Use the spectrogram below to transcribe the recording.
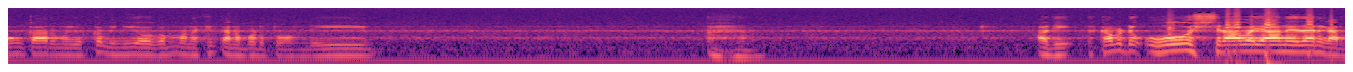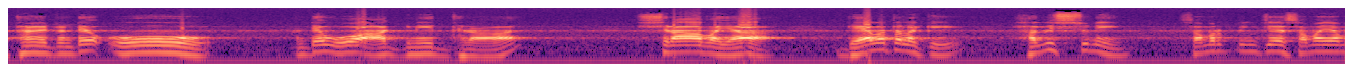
ఓంకారం యొక్క వినియోగం మనకి కనపడుతోంది. అది కాబట్టి ఓ శ్రావయ అనే దానికి అర్థం ఏంటంటే ఓ అంటే ఓ ఆగ్నిధ్ర శ్రావయ. దేవతలకి హవిస్సుని సమర్పించే సమయం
